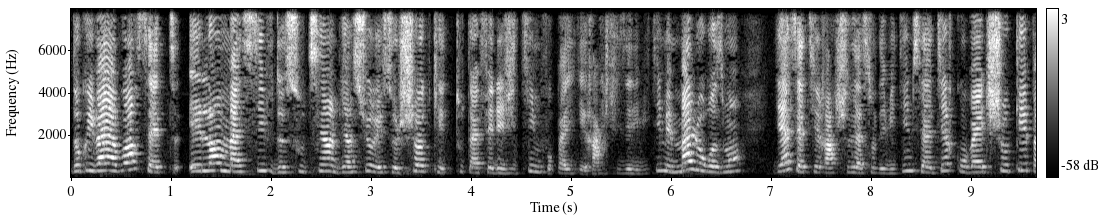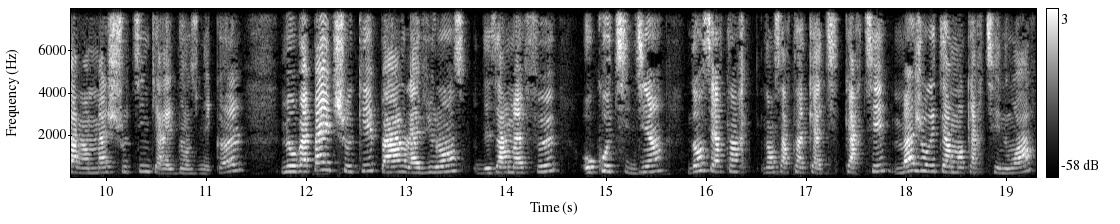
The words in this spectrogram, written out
Donc il va y avoir cet élan massif de soutien, bien sûr, et ce choc qui est tout à fait légitime, il ne faut pas hiérarchiser les victimes, mais malheureusement, il y a cette hiérarchisation des victimes, c'est-à-dire qu'on va être choqué par un mass shooting qui arrive dans une école, mais on va pas être choqué par la violence des armes à feu au quotidien dans certains, dans certains quartiers, majoritairement quartiers noirs,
